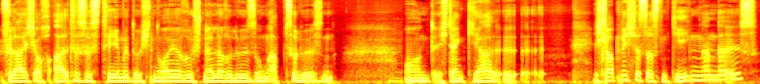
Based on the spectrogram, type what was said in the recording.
vielleicht auch alte Systeme durch neuere, schnellere Lösungen abzulösen. Und ich denke, ja, äh, ich glaube nicht, dass das ein Gegeneinander ist.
